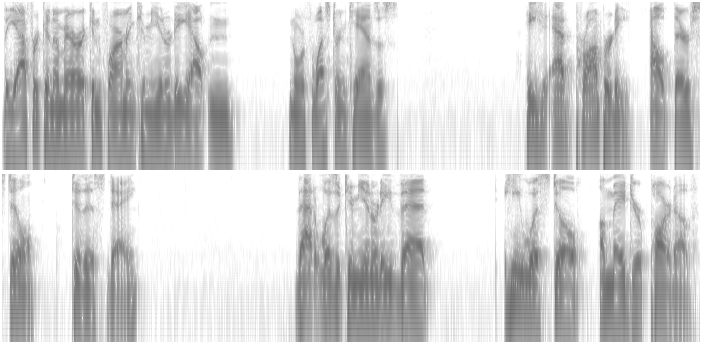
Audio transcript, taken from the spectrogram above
the African American farming community out in northwestern Kansas. He had property out there still to this day. That was a community that he was still a major part of.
